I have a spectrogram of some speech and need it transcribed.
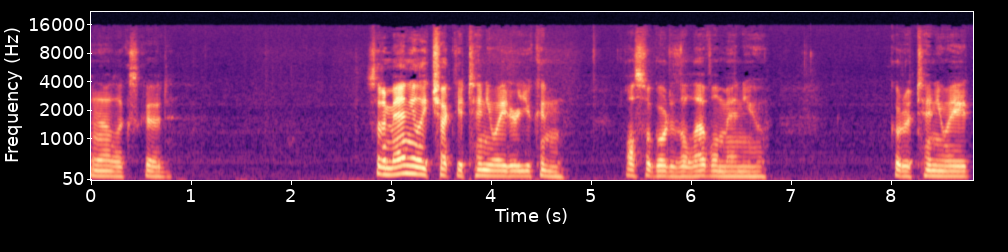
and that looks good. So to manually check the attenuator, you can also go to the level menu, go to attenuate,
